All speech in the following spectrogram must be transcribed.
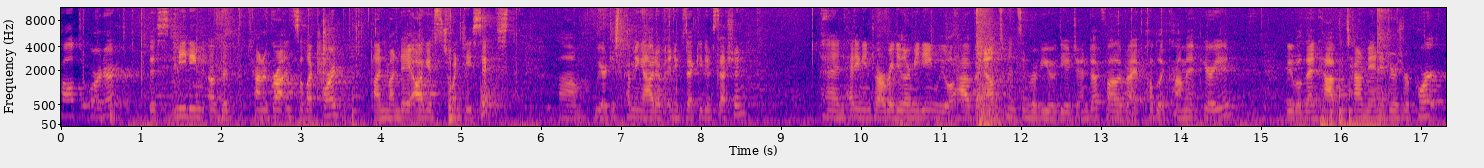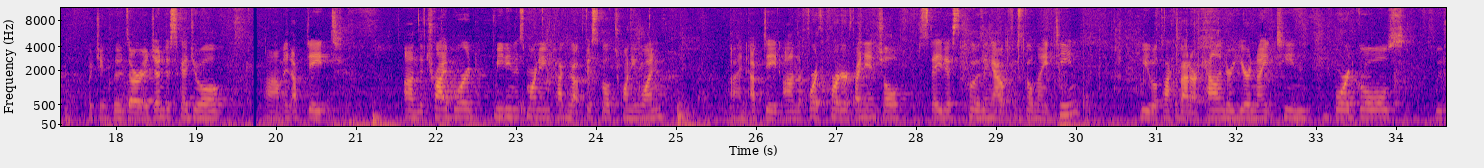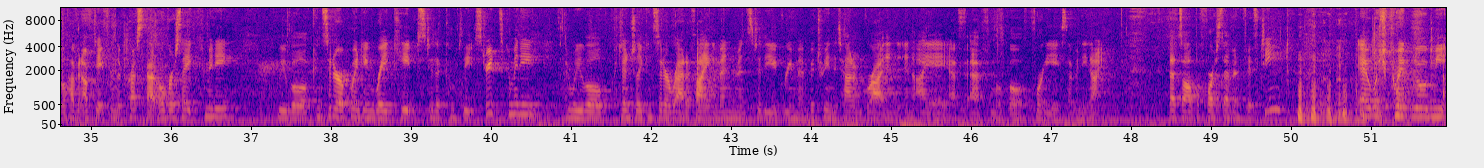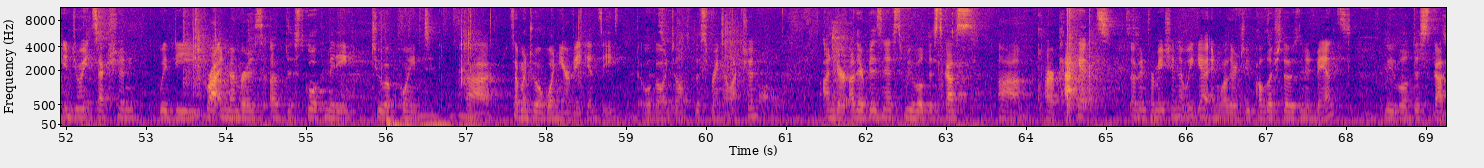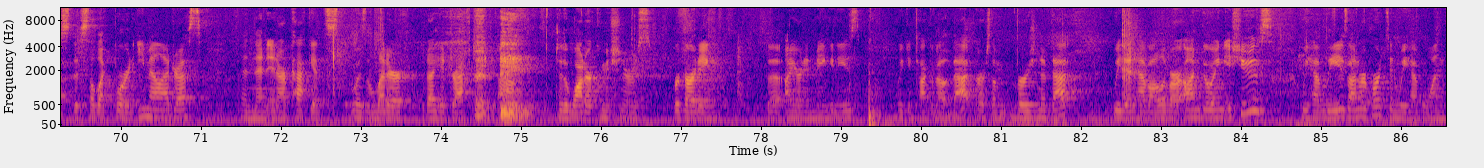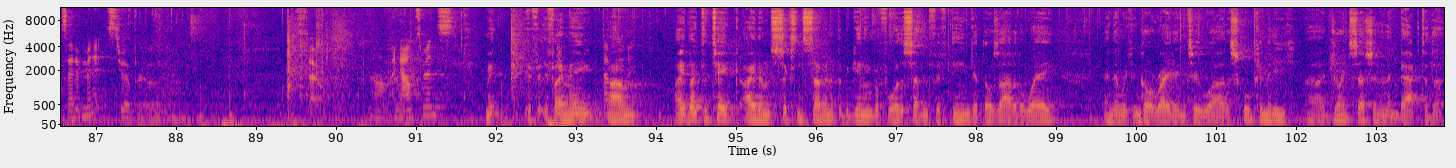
Call to order this meeting of the Town of Groton Select Board on Monday, August 26th. Um, We are just coming out of an executive session and heading into our regular meeting. We will have announcements and review of the agenda, followed by a public comment period. We will then have the town manager's report, which includes our agenda schedule, um, an update on the tri-board meeting this morning, talking about fiscal twenty-one, an update on the fourth quarter financial status closing out fiscal nineteen. We will talk about our calendar year nineteen board goals. We will have an update from the Prescott Oversight Committee. We will consider appointing Ray Capes to the Complete Streets Committee, and we will potentially consider ratifying amendments to the agreement between the town of Groton and IAFF Local forty-eight seventy-nine. That's all before seven fifteen, at which point we will meet in joint section with the Groton members of the school committee to appoint, uh, someone to a one-year vacancy that will go until the spring election. Under other business, we will discuss, um, our packets of information that we get and whether to publish those in advance. We will discuss the select board email address, and then in our packets was a letter that I had drafted, um, to the water commissioners regarding the iron and manganese. We can talk about that or some version of that. We then have all of our ongoing issues. We have liaison reports and we have one set of minutes to approve. So, um, announcements, May- If, if I may, um, I'd like to take items six and seven at the beginning before the seven fifteen, get those out of the way. And then we can go right into, uh, the school committee, uh, joint session and then back to the,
